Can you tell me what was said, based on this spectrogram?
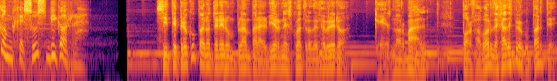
con Jesús Vigorra. Si te preocupa no tener un plan para el viernes 4 de febrero, que es normal, por favor deja de preocuparte.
